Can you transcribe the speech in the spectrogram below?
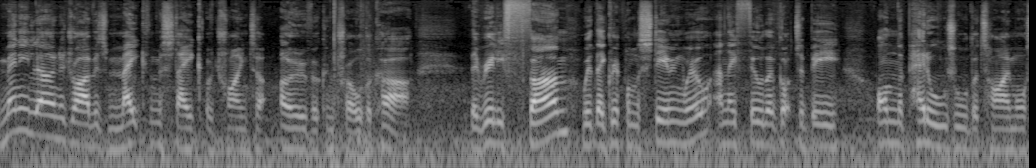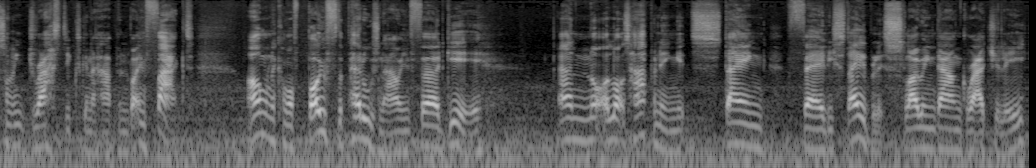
Many learner drivers make the mistake of trying to over control the car. They're really firm with their grip on the steering wheel and they feel they've got to be on the pedals all the time or something drastic is going to happen. But in fact, I'm going to come off both the pedals now in third gear and not a lot's happening. It's staying fairly stable. It's slowing down gradually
